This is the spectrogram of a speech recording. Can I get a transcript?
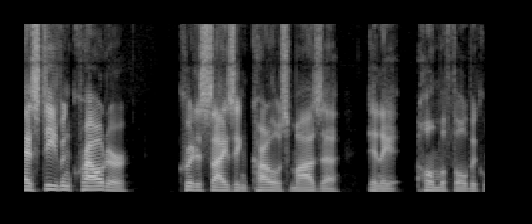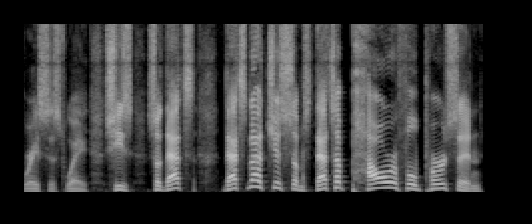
as Steven Crowder criticizing Carlos Maza in a homophobic racist way. She's so that's that's not just some that's a powerful person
